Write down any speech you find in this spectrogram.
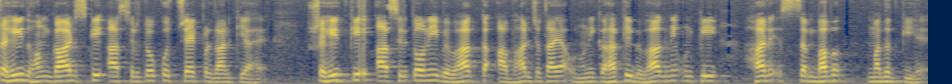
शहीद होमगार्ड्स के आश्रितों को चेक प्रदान किया है। शहीद के आश्रितों ने विभाग का आभार जताया। उन्होंने कहा कि विभाग ने उनकी हर संभव मदद की है।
